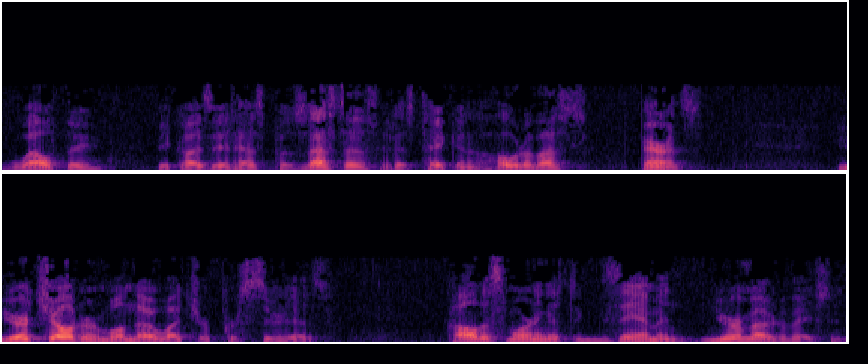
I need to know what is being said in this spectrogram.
wealthy? Because it has possessed us? It has taken a hold of us? Parents, your children will know what your pursuit is. Call this morning is to examine your motivation,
